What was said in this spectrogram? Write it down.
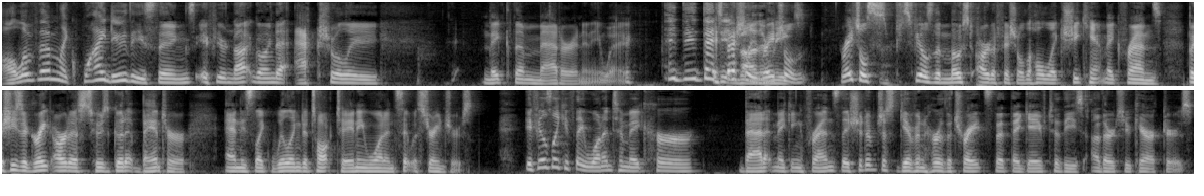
all of them. Like, why do these things if you're not going to actually make them matter in any way? It, it- that Especially bother me. Rachel feels the most artificial. The whole like she can't make friends, but she's a great artist who's good at banter and is like willing to talk to anyone and sit with strangers. It feels like if they wanted to make her bad at making friends, they should have just given her the traits that they gave to these other two characters,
